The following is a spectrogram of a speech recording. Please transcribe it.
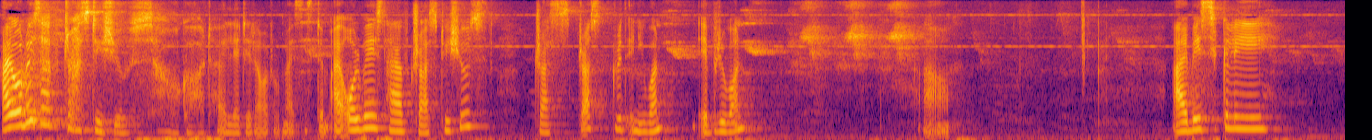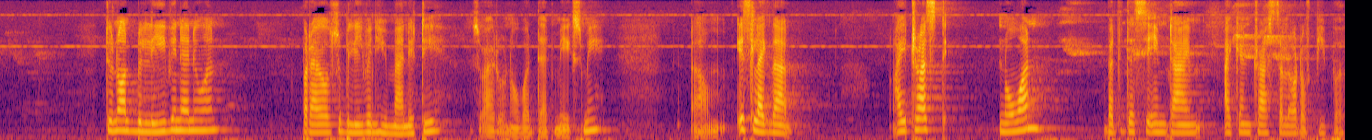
I always have trust issues. Oh God, I let it out of my system. I always have trust issues. Trust, trust with anyone, everyone. Uh, I basically do not believe in anyone, but I also believe in humanity. So I don't know what that makes me. Um, it's like that. I trust no one, but at the same time, I can trust a lot of people.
